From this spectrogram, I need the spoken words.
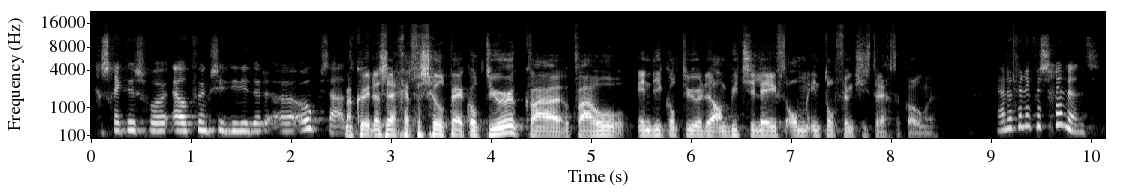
geschikt is voor elke functie die er eh, open staat. Maar kun je dan zeggen, het verschilt per cultuur, qua, qua hoe in die cultuur de ambitie leeft om in topfuncties terecht te komen? Ja, dat vind ik verschillend.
